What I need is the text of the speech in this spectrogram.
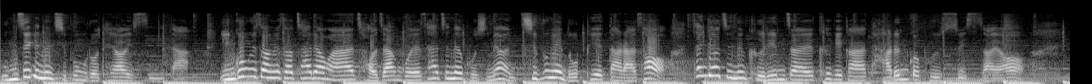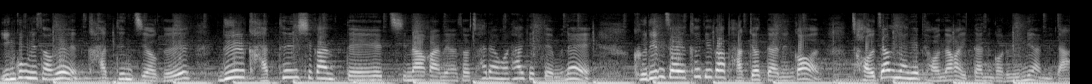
움직이는 지붕으로 되어 있습니다. 인공위성에서 촬영한 저장고의 사진을 보시면 지붕의 높이에 따라서 생겨지는 그림자의 크기가 다른 걸 볼 수 있어요. 인공위성은 같은 지역을 늘 같은 시간대에 지나가면서 촬영을 하기 때문에 그림자의 크기가 바뀌었다는 건 저장량의 변화가 있다는 것을 의미합니다.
